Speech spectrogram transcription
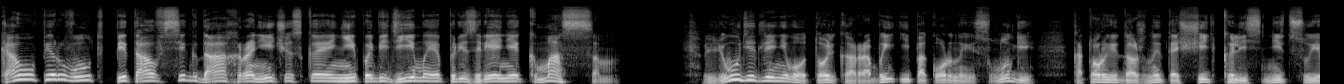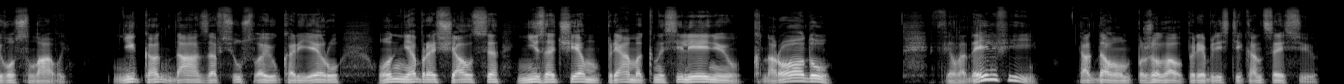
Каупервуд питал всегда хроническое непобедимое презрение к массам. Люди для него только рабы и покорные слуги, которые должны тащить колесницу его славы. Никогда за всю свою карьеру он не обращался ни зачем прямо к населению, к народу. В Филадельфии когда он пожелал приобрести концессию,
